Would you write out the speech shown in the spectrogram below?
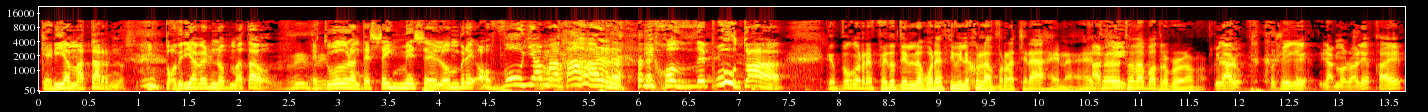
quería matarnos y podría habernos matado. Estuvo durante seis meses el hombre, os voy a matar, hijos de puta. Qué poco respeto tienen los guardias civiles con las borracheras ajenas. ¿eh? Esto, Así- esto da para otro programa. Claro, así que la moraleja es,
